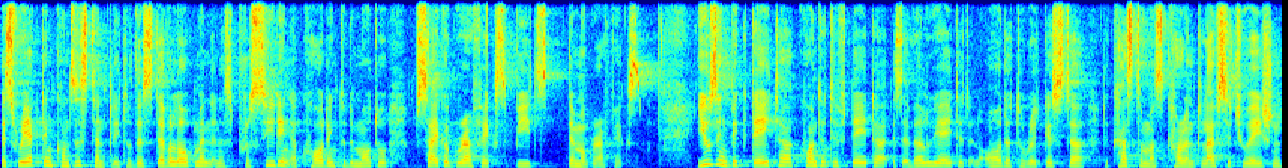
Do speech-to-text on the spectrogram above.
is reacting consistently to this development and is proceeding according to the motto psychographics beats demographics. Using big data, quantitative data is evaluated in order to register the customer's current life situation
